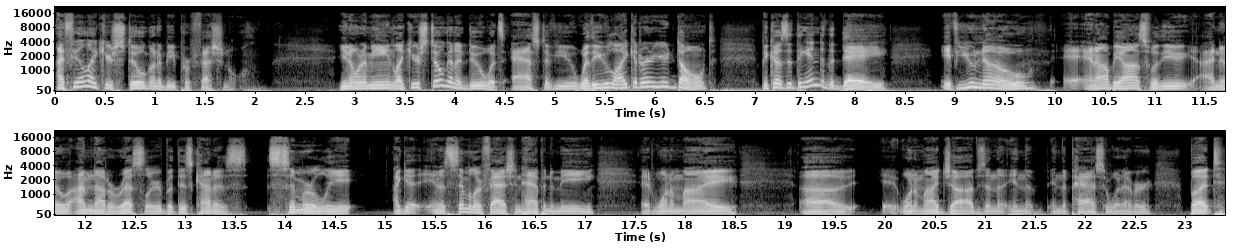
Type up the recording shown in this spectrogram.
I feel like you're still going to be professional. You know what I mean? Like you're still going to do what's asked of you, whether you like it or you don't. Because at the end of the day, if you know, and I'll be honest with you, I know I'm not a wrestler, but this kind of similarly, I get in a similar fashion happened to me at one of my, uh, one of my jobs in the in the in the past or whatever. But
